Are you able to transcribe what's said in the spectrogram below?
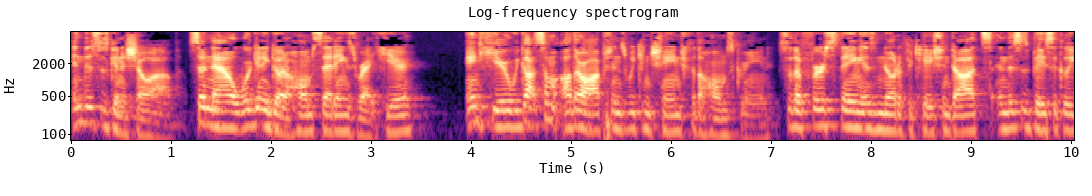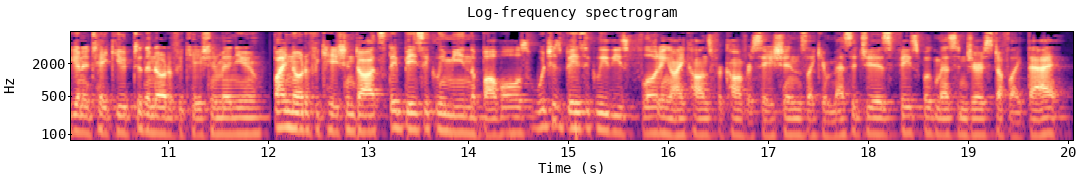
and this is going to show up. So now we're going to go to home settings right here, and here we got some other options we can change for the home screen. So the first thing is notification dots, and this is basically gonna take you to the notification menu. By notification dots, they basically mean the bubbles, which is basically these floating icons for conversations like your messages, Facebook Messenger, stuff like that.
